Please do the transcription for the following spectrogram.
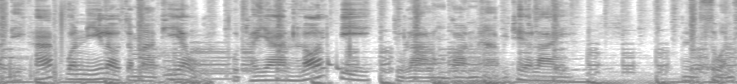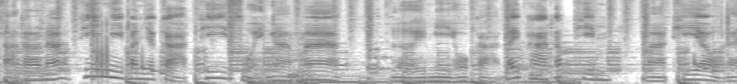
ัสดีครับ วันนี้เราจะมาเที่ยวอุทยานร้อยปี จุฬาลงกรณ์มหาวิทยาลัยเป็นสวนสาธารณะที่มีบรรยากาศที่สวยงามมาก เลยมีโอกาสได้พาทัพทีมมาเที่ยวและ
